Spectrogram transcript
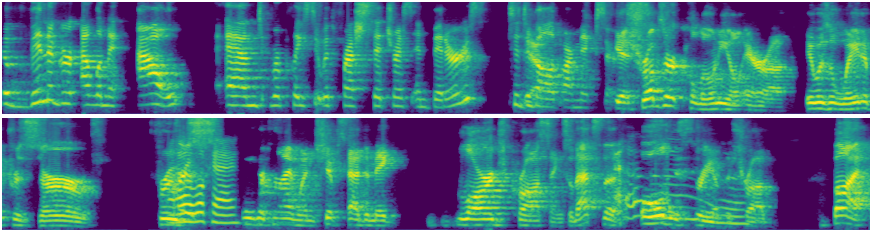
the vinegar element out and replaced it with fresh citrus and bitters to Yeah. develop our mixers. Yeah, shrubs are colonial era. It was a way to preserve fruits Oh, okay. over time when ships had to make large crossings. So that's the old history of the Oh. shrub. But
